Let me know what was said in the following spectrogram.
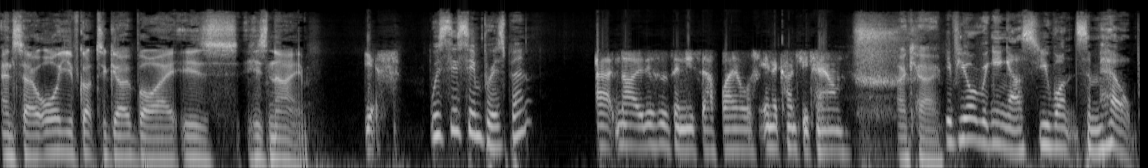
And so all you've got to go by is his name. Yes. Was this in Brisbane? Uh, no, this is in New South Wales, in a country town. Okay. If you're ringing us, you want some help.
